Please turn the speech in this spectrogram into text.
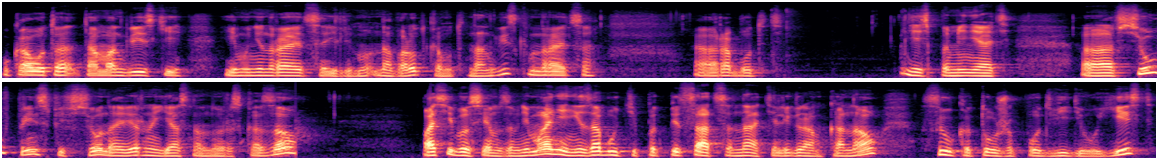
у кого-то там английский ему не нравится, или наоборот, кому-то на английском нравится а, работать. Здесь поменять. А, все, в принципе, все, наверное, я основное рассказал. Спасибо всем за внимание. Не забудьте подписаться на телеграм-канал. Ссылка тоже под видео есть.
